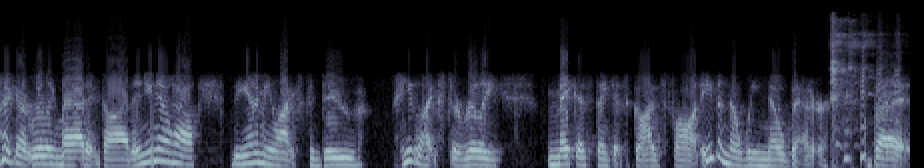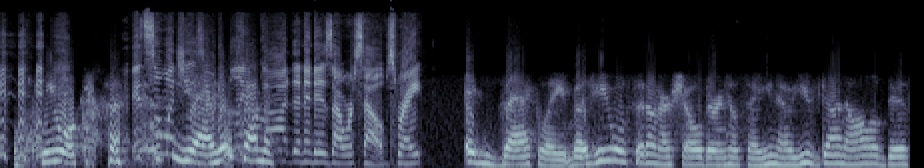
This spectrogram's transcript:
I got really mad at God. And you know how the enemy likes to do, he likes to really make us think it's God's fault, even though we know better. But he will. it's so much yeah, easier to blame God than it is ourselves, right? Exactly. But he will sit on our shoulder and he'll say, you know, you've done all of this,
